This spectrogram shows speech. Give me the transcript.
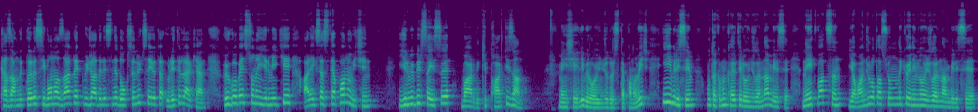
Kazandıkları Sivona Zagreb mücadelesinde 93 sayı üretirlerken Hugo Besso'nun 22, Aleksa Stepanovic'in 21 sayısı vardı ki Partizan menşeli bir oyuncudur Stepanovic. İyi bir isim. Bu takımın kaliteli oyuncularından birisi. Nate Watson yabancı rotasyonundaki önemli oyuncularından birisi.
